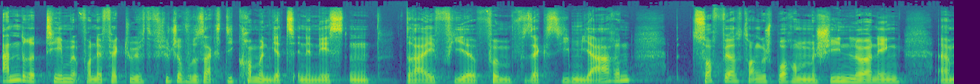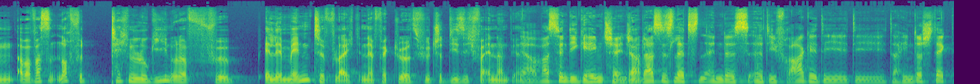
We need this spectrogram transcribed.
andere Themen von der Factory of the Future, wo du sagst, die kommen jetzt in den nächsten drei, vier, fünf, sechs, sieben Jahren? Software hast du angesprochen, Machine Learning. Ähm, aber was sind noch für Technologien oder für Elemente vielleicht in der Factory of the Future, die sich verändern werden. Ja, was sind die Game Changer? Ja. Das ist letzten Endes äh, die Frage, die, die dahinter steckt.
